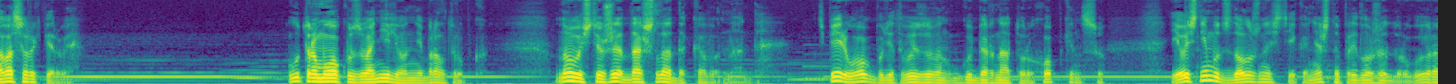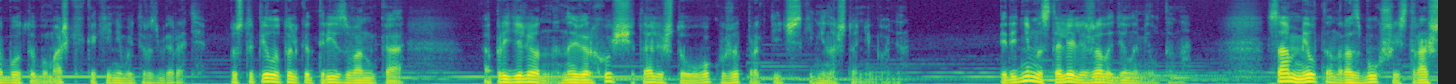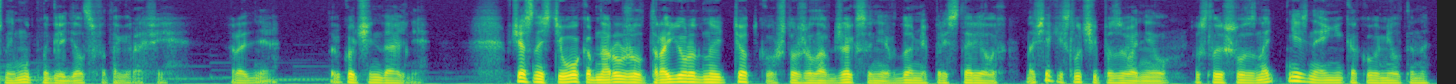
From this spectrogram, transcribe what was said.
Глава 41. Утром Оку звонили, он не брал трубку. Новость уже дошла до кого надо. Теперь Ок будет вызван к губернатору Хопкинсу. Его снимут с должности и, конечно, предложат другую работу, бумажки какие-нибудь разбирать. Поступило только три звонка. Определенно, наверху считали, что Ок уже практически ни на что не годен. Перед ним на столе лежало дело Милтона. Сам Милтон, разбухший, страшный, мутно глядел с фотографии. Родня, только очень дальняя. В частности, Ок обнаружил троюродную тетку, что жила в Джексоне в доме престарелых. На всякий случай позвонил. Услышал, знать не знаю никакого Милтона.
